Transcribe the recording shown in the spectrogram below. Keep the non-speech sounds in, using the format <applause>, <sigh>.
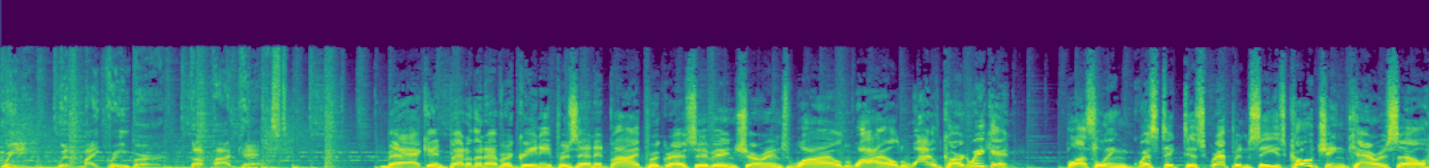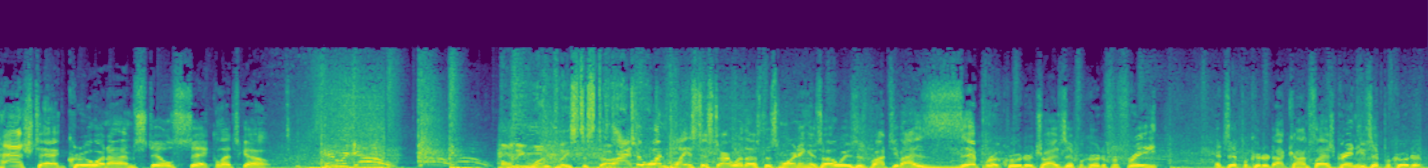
Greeny with Mike Greenberg, the podcast. Back in better than ever, Greeny presented by Progressive Insurance. Wild, wild, wild card weekend. Plus linguistic discrepancies, coaching carousel, hashtag crew, and I'm still sick. Let's go. Here we go! Only one place to start. All right, the one place to start with us this morning, as always, is brought to you by ZipRecruiter. Try ZipRecruiter for free at ziprecruiter.com slash greeny. ZipRecruiter,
